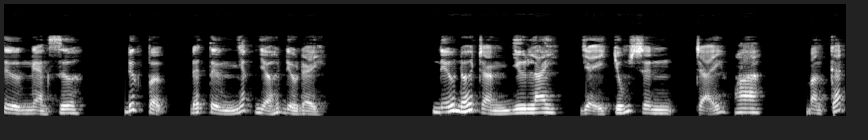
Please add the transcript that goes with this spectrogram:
Từ ngàn xưa, Đức Phật đã từng nhắc nhở điều này. Nếu nói rằng Như Lai dạy chúng sinh trải hoa bằng cách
